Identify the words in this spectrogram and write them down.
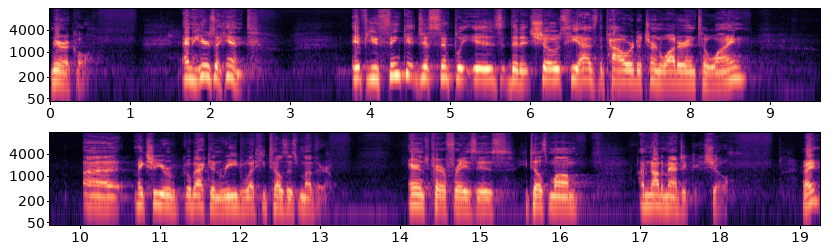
miracle? And here's a hint. If you think it just simply is that it shows he has the power to turn water into wine, uh, make sure you go back and read what he tells his mother. Aaron's paraphrase is he tells mom, I'm not a magic show, right?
